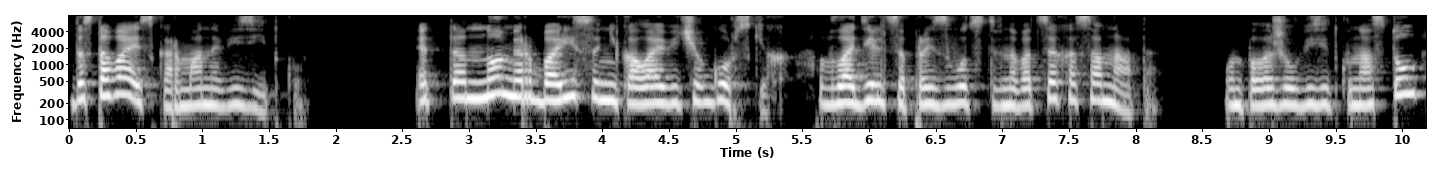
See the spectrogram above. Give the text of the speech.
доставая из кармана визитку. Это номер Бориса Николаевича Горских, владельца производственного цеха «Соната». Он положил визитку на стол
